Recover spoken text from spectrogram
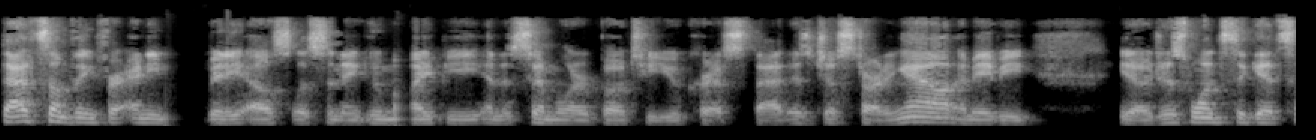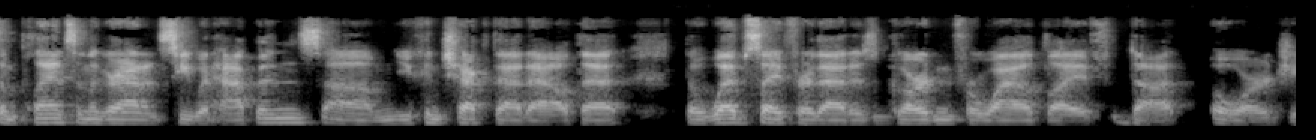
that's something for anybody else listening who might be in a similar boat to you, Chris, that is just starting out and maybe you know just wants to get some plants in the ground and see what happens um, you can check that out that the website for that is gardenforwildlife.org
